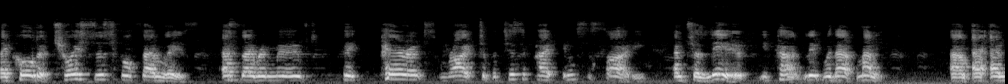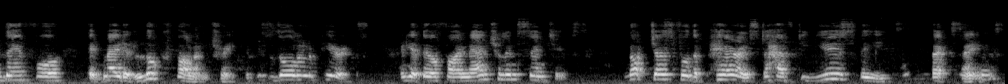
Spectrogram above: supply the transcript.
They called it choices for families as they removed parents' right to participate in society and to live. You can't live without money. Um, and, and therefore, it made it look voluntary. This is all an appearance. And yet there were financial incentives not just for the parents to have to use these vaccines,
